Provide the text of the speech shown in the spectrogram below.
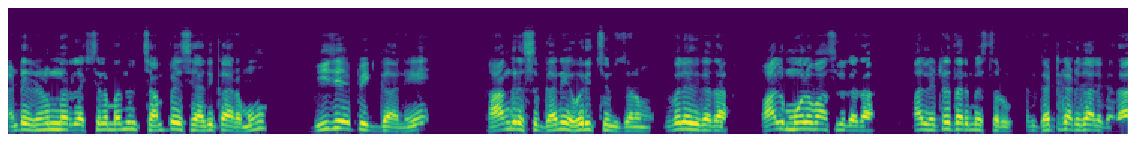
అంటే రెండున్నర లక్షల మందిని చంపేసే అధికారము బీజేపీకి కానీ కాంగ్రెస్కి కానీ ఎవరిచ్చింది జనం? ఇవ్వలేదు కదా. వాళ్ళు మూలవాసులు కదా. వాళ్ళు ఎట్లా తరిమేస్తారు? అది గట్టిగా అడగాలి కదా.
